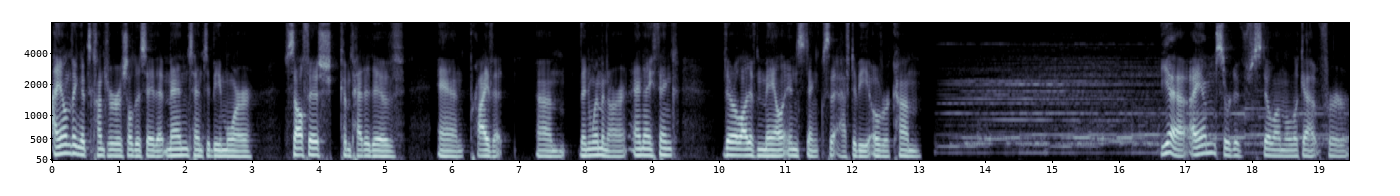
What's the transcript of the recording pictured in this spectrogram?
I don't think it's controversial to say that men tend to be more selfish, competitive, and private um, than women are. And I think there are a lot of male instincts that have to be overcome. Yeah, I am sort of still on the lookout for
